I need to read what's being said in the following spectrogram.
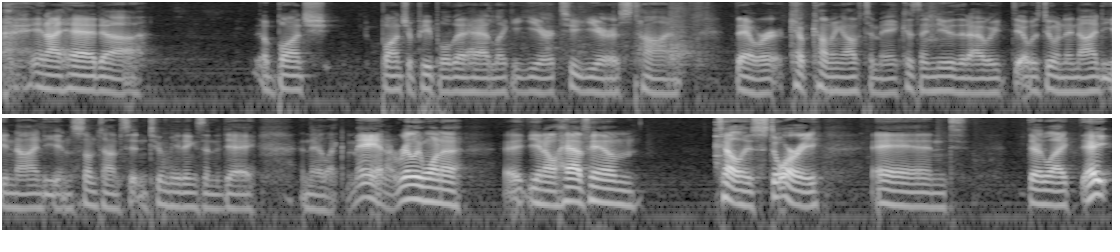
And I had uh, a bunch bunch of people that had like a year, two years time that were kept coming up to me because they knew that I, would, I was doing a 90 and 90 and sometimes hitting two meetings in a day. And they're like, man, I really want to, uh, you know, have him tell his story. And they're like, hey,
